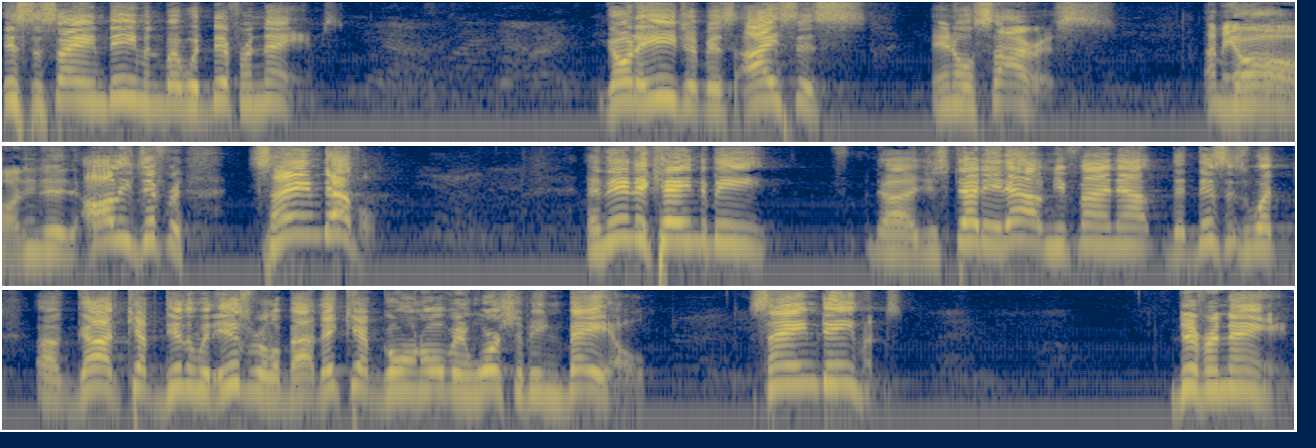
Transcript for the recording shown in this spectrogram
it's the same demon, but with different names. Go to Egypt, it's Isis and Osiris. I mean, oh, all these different, same devil. And then it came to be, uh, you study it out and you find out that this is what uh, God kept dealing with Israel about. They kept going over and worshiping Baal. Same demons, different name.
